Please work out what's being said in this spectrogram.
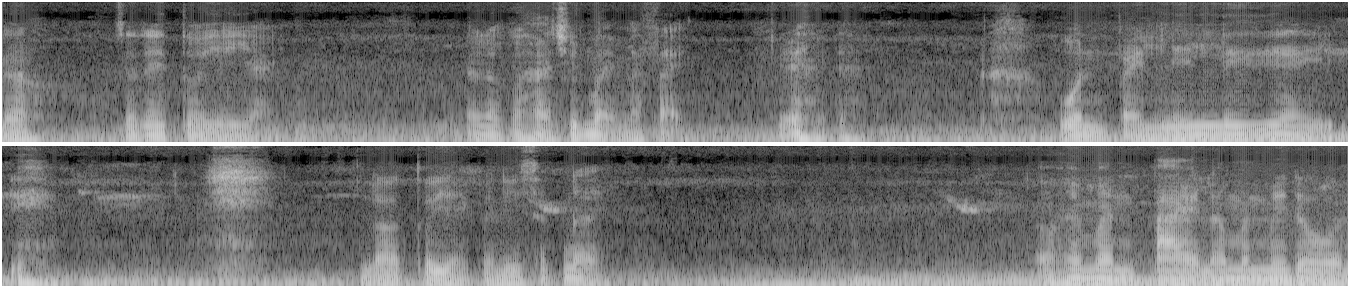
เนาะจะได้ตัวใหญ่ๆ แล้วเราก็หาชุดใหม่มาใส่ วนไปเรื่อยๆ รอตัวใหญ่กว่านี้สักหน่อย เอาให้มันไปแล้วมันไม่โดน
